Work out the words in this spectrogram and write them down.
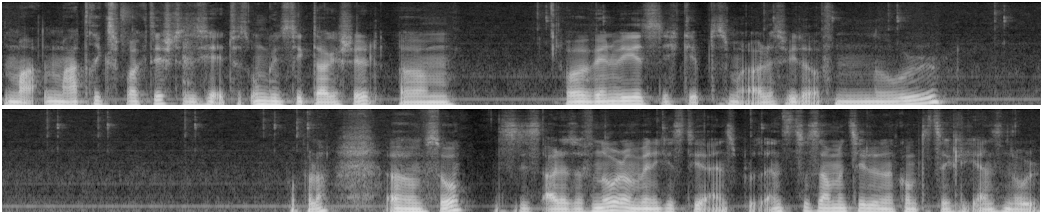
Ma Matrix praktisch, das ist hier etwas ungünstig dargestellt. Ähm, aber wenn wir jetzt, ich gebe das mal alles wieder auf 0. Hoppala. Ähm, so, das ist alles auf 0 und wenn ich jetzt hier 1 plus 1 zusammenzähle, dann kommt tatsächlich 1, 0.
